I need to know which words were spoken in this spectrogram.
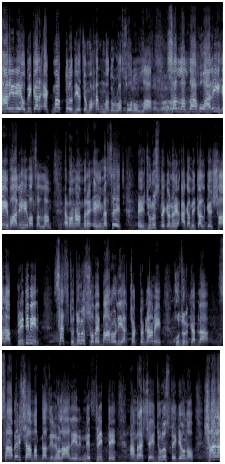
নারীর এই অধিকার একমাত্র দিয়েছে মোহাম্মদুর রাসূলুল্লাহ সাল্লাল্লাহু আলাইহি ওয়া আলিহি ওয়াসাল্লাম। এবং আমরা এই মেসেজ এই জুলুস থেকে নয় আগামীকালকে সারা পৃথিবীর শ্রেষ্ঠ জুলুস হবে বারলিয়ার চট্টগ্রামে হুজুর কেবলা সাবের শাহ মদ্দাজিল হুল আলীর নেতৃত্বে। আমরা সেই জুলুস থেকেও ন সারা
